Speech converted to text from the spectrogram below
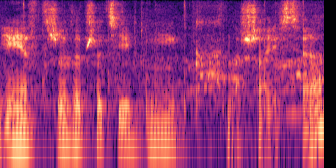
nie jest żywy przeciwnik, na szczęście.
